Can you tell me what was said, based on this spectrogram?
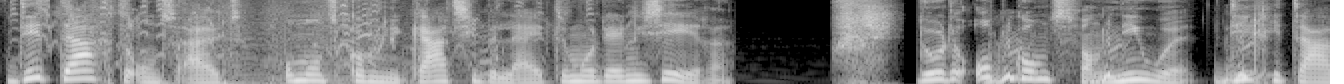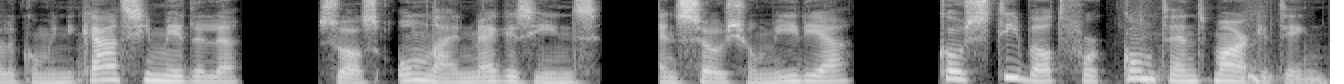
Dit daagde ons uit om ons communicatiebeleid te moderniseren. Door de opkomst van nieuwe digitale communicatiemiddelen, zoals online magazines en social media, koos Stibat voor content marketing.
